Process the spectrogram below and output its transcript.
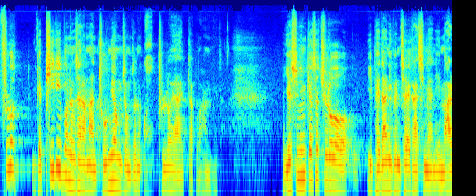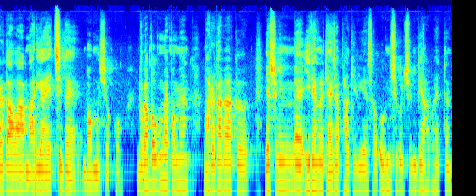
플룻 피리 부는 사람 한 두 명 정도는 꼭 불러야 했다고 합니다. 예수님께서 주로 이 베다니 근처에 가시면 이 마르다와 마리아의 집에 머무셨고 누가복음에 보면 마르다가 그 예수님의 일행을 대접하기 위해서 음식을 준비하고 했던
